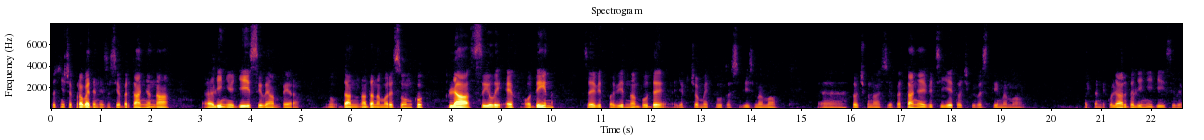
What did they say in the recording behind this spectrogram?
Точніше, проведений з осі обертання на е, лінію дії сили ампера. Ну, на даному рисунку для сили F1 це відповідно буде, якщо ми тут ось візьмемо е, точку на осі обертання і від цієї точки вестимемо перпендикуляр до лінії дії сили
